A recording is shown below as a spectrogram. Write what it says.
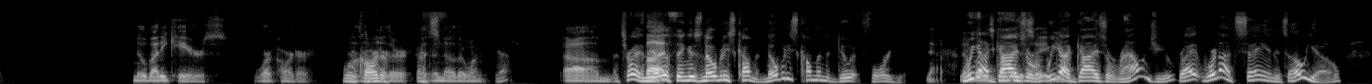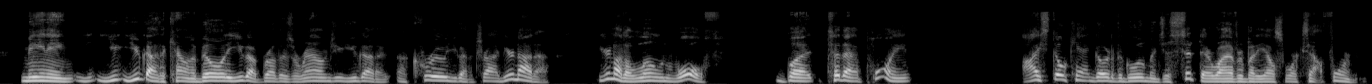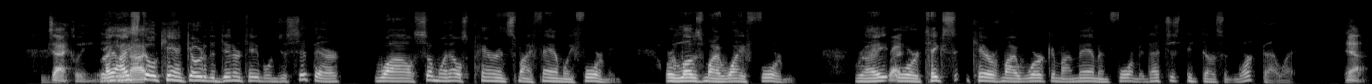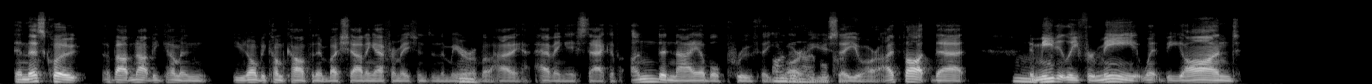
nobody cares. Work harder. Work harder. Another, That's- another one. Yeah. Um, That's right. And but- the other thing is nobody's coming. Nobody's coming to do it for you. No, we got guys save we you. got guys around you, right? We're not saying it's Oyo, meaning you you got accountability, you got brothers around you, you got a, a crew, you got a tribe. You're not a you're not a lone wolf. But to that point, I still can't go to the gloom and just sit there while everybody else works out for me. Exactly. Right? I not- still can't go to the dinner table and just sit there while someone else parents my family for me or loves my wife for me. Right? Right. Or takes care of my work and my mammon for me. That just it doesn't work that way. Yeah. And this quote about not becoming, you don't become confident by shouting affirmations in the mirror, Mm. but hi- having a stack of undeniable proof that you are who Undeniable you say you are. I thought that Mm. immediately for me, it went beyond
